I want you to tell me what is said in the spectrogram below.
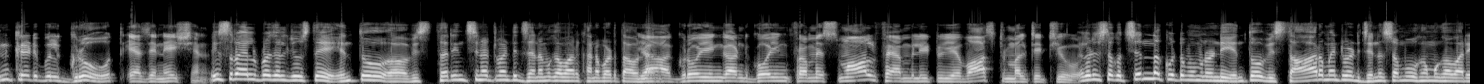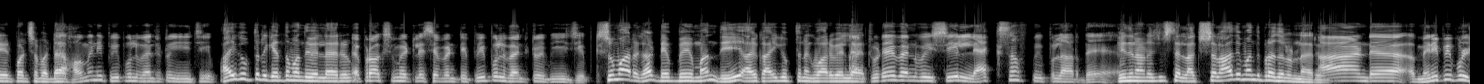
incredible growth as a nation. ఇస్రాయెల్ ప్రజలు చూస్తే ఎంతో విస్తరించినటువంటి జనముగా వారు కనబడతా ఉన్నారు going from a small family to a vast multitude. ఇక్కడ చూస్తే ఒక చిన్న కుటుంబం కుటుంబం నుండి ఎంతో విస్తారమైనటువంటి జన సమూహముగా వారు ఏర్పరచబడ్డారు. How many people went to Egypt ఐగుప్తునికి ఎంత మంది వెళ్ళారు approximately seventy people went to Egypt సుమారుగా డెబ్బై మంది ఆ యొక్క ఐగుప్తునికి వారు వెళ్ళారు. Today when we see lakhs of people are they ఇది నన్ను చూస్తే లక్షలాది మంది ప్రజలు ఉన్నారు and many people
